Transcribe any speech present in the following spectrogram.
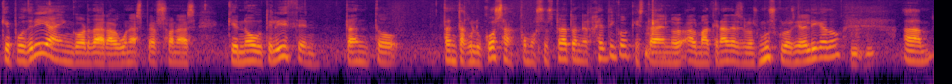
que podría engordar a algunas personas que no utilicen tanto tanta glucosa como sustrato energético que está en lo, almacenadas en los músculos y el hígado, uh -huh. um,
